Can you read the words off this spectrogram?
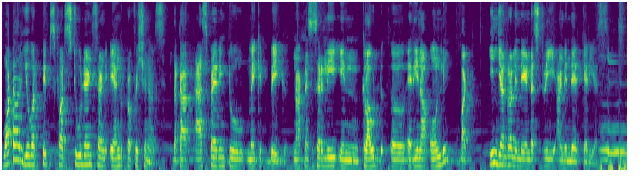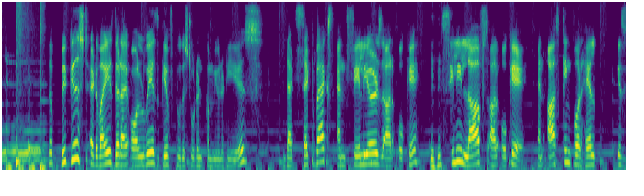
What are your tips for students and young professionals that are aspiring to make it big, not necessarily in cloud uh, arena only, but in general in the industry and in their careers? The biggest advice that I always give to the student community is that setbacks and failures are okay, mm-hmm. silly laughs are okay, and asking for help is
